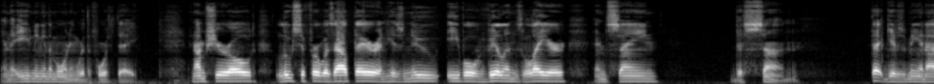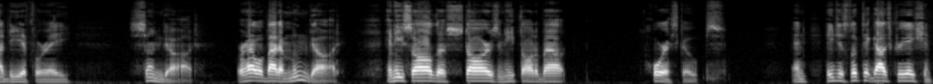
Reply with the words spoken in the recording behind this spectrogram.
And the evening and the morning were the fourth day. And I'm sure old Lucifer was out there in his new evil villain's lair and saying, The sun. That gives me an idea for a sun god. Or how about a moon god? And he saw the stars and he thought about horoscopes. And he just looked at God's creation.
